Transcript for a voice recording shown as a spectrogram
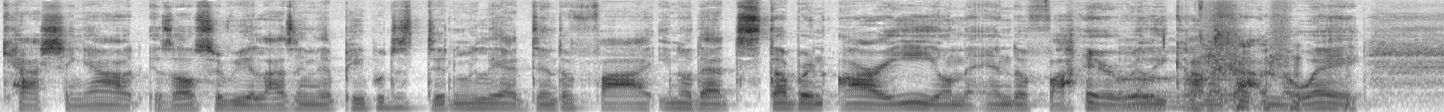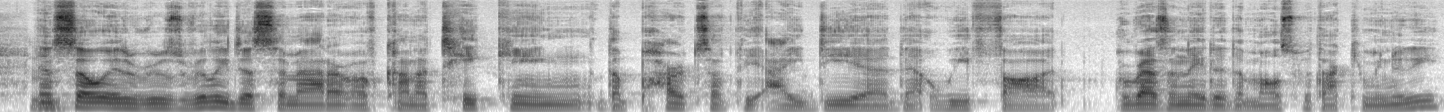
cashing out, is also realizing that people just didn't really identify, you know, that stubborn RE on the end of fire really kind of got in the way. And so it was really just a matter of kind of taking the parts of the idea that we thought resonated the most with our community,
